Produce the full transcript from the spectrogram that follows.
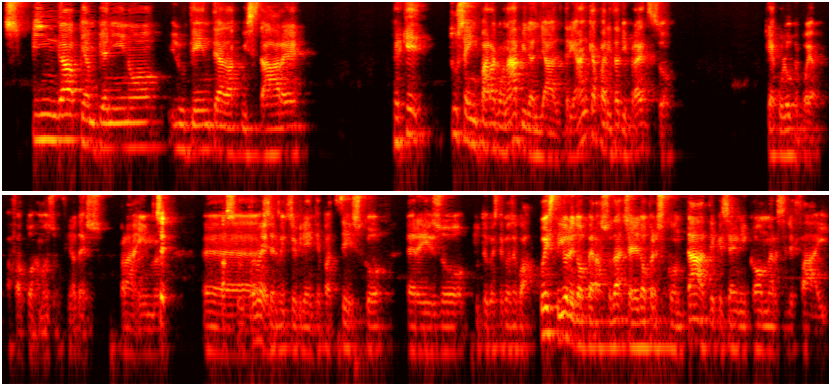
spinga pian pianino l'utente ad acquistare, perché tu sei imparagonabile agli altri, anche a parità di prezzo, che è quello che poi ha fatto Amazon fino adesso, Prime, sì, eh, servizio cliente pazzesco, reso, tutte queste code qua. Queste io le do per assodate, cioè le do per scontate che sei un e-commerce le fai,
